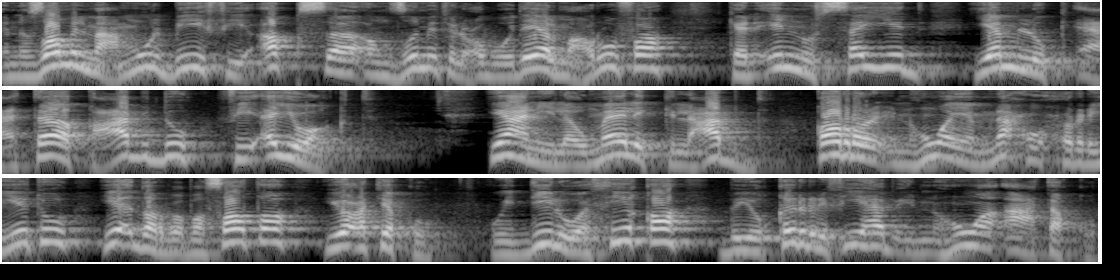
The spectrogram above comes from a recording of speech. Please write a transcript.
النظام المعمول به في أقصى أنظمة العبودية المعروفة كان إنه السيد يملك إعتاق عبده في أي وقت. يعني لو مالك العبد قرر إن هو يمنحه حريته يقدر ببساطة يعتقه ويديله وثيقة بيقر فيها بإن هو أعتقه.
